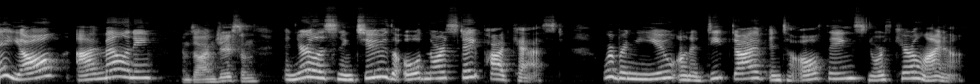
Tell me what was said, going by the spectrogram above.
Hey, y'all, I'm Melanie, And I'm Jason. and you're listening to the Old North State Podcast. We're bringing you on a deep dive into all things North Carolina.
